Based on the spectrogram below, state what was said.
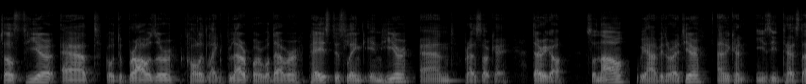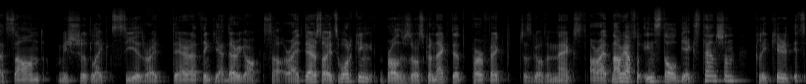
just here add go to browser call it like Blerp or whatever paste this link in here and press ok. There we go. So now we have it right here and we can easy test that sound. We should like see it right there i think. Yeah there we go. So right there. So it's working. Browser source connected. Perfect. Just go to next. All right. Now we have to install the extension. Click here. It's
